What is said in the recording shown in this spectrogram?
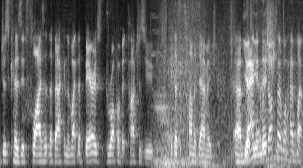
just because it flies at the back, and like the barest drop of it touches you, it does a ton of damage. Um, Yeah, the Magnet initi- Redoxide will have like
